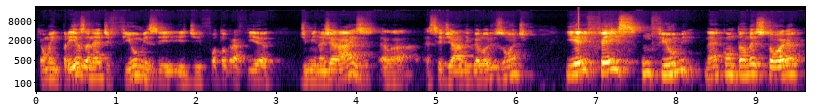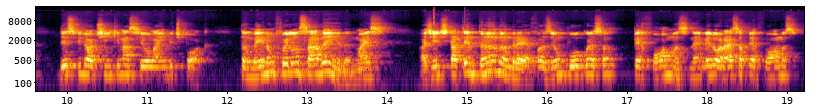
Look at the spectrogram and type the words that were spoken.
que é uma empresa né, de filmes e, e de fotografia de Minas Gerais, ela é sediada em Belo Horizonte, e ele fez um filme né, contando a história desse filhotinho que nasceu lá em Bitpoca. Também não foi lançado ainda, mas a gente está tentando, André, fazer um pouco essa performance, né, melhorar essa performance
